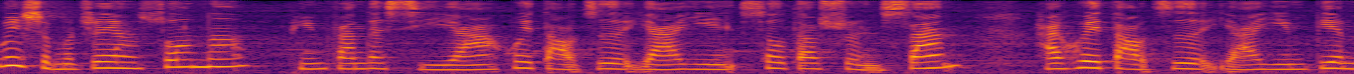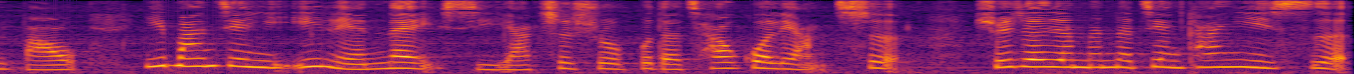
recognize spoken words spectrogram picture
为什么这样说呢？频繁的洗牙会导致牙龈受到损伤，还会导致牙龈变薄。一般建议一年内洗牙次数不得超过两次。随着人们的健康意识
